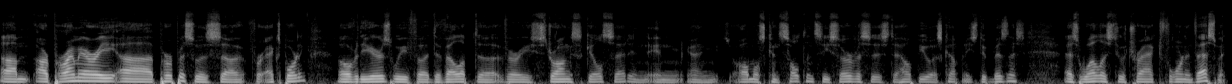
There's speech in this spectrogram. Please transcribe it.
Um, our primary purpose was for exporting. Over the years, we've developed a very strong skill set in, in, in, almost consultancy services to help U.S. companies do business, as well as to attract foreign investment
